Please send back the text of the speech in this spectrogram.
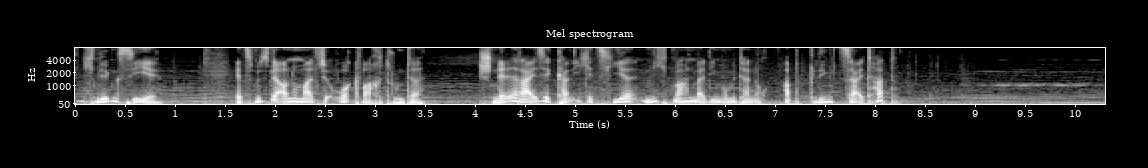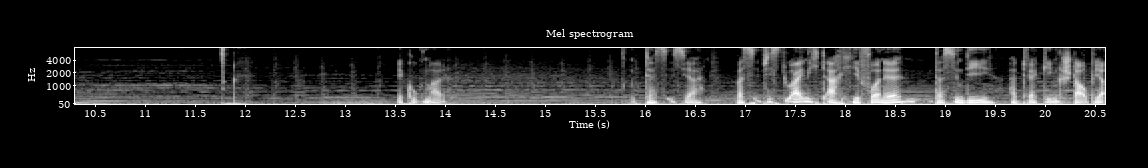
die ich nirgends sehe. Jetzt müssen wir auch nochmal zur Orkwacht runter. Schnellreise kann ich jetzt hier nicht machen, weil die momentan noch Abklingzeit hat. Wir gucken mal. Das ist ja... Was bist du eigentlich? Ach, hier vorne. Das sind die Handwerk gegen Staub, ja.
